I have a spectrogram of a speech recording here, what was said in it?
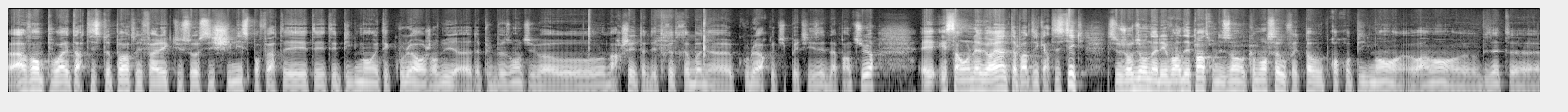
Euh, avant, pour être artiste peintre, il fallait que tu sois aussi chimiste pour faire tes, tes- tes pigments et tes couleurs. Aujourd'hui, tu n'as plus besoin. Tu vas au, marché, tu as des très très bonnes euh, couleurs que tu peux utiliser de la peinture. Et, et ça n'enlève rien de ta pratique artistique. Si aujourd'hui, on allait voir des peintres en disant Comment ça, vous faites pas vos propres pigments? Euh, Vraiment, euh, vous êtes euh,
